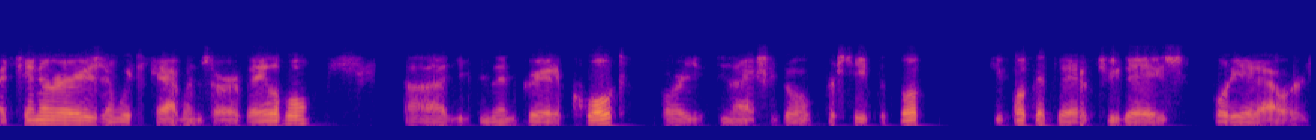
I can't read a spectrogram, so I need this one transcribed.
itineraries and which cabins are available. Uh, you can then create a quote or you can actually go proceed to book. If you book it, they have two days, 48 hours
